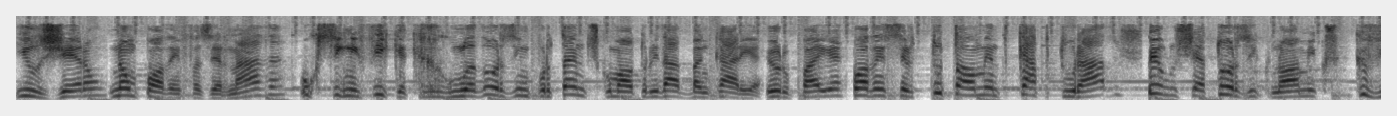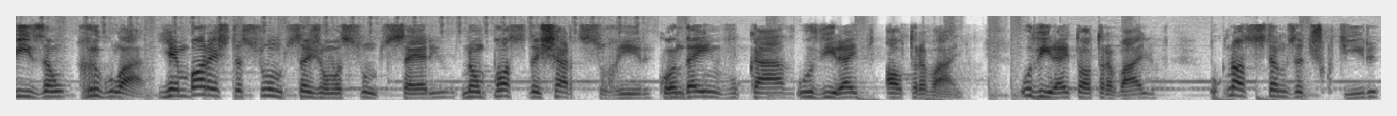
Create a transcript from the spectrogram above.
elegeram não podem fazer nada, o que significa que reguladores importantes como a Autoridade Bancária Europeia podem ser totalmente capturados pelos setores económicos que visam regular. E embora este assunto seja um assunto sério, não posso deixar de sorrir quando é invocado o direito ao trabalho. O direito ao trabalho o que nós estamos a discutir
